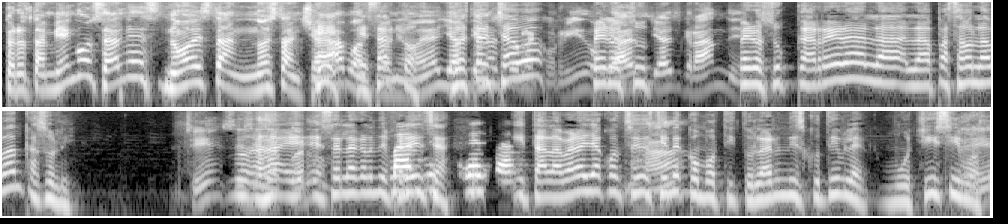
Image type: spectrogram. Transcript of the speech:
pero también González no es tan, no es tan chavo, Sí, exacto. Antonio, ¿eh? Ya No es tan su chavo, recorrido, pero ya, su- es, ya es grande. Pero su carrera la, la ha pasado en la banca, Zuli. sí, sí, sí, ajá, acuerdo. esa es la gran diferencia. Y Talavera ya cuántos años tiene como titular indiscutible, muchísimos. Sí,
